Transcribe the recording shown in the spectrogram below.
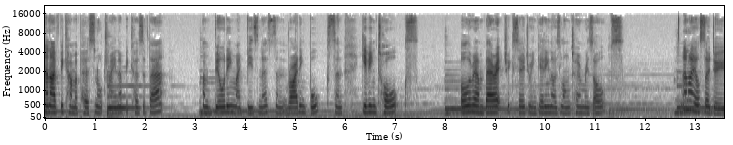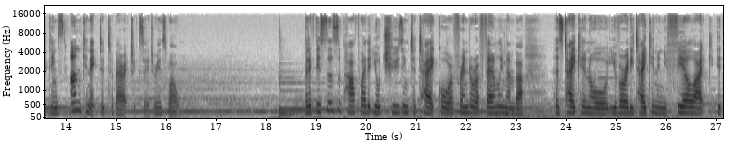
and I've become a personal trainer because of that. I'm building my business and writing books and giving talks all around bariatric surgery and getting those long term results. And I also do things unconnected to bariatric surgery as well. But if this is the pathway that you're choosing to take, or a friend or a family member has taken, or you've already taken, and you feel like it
